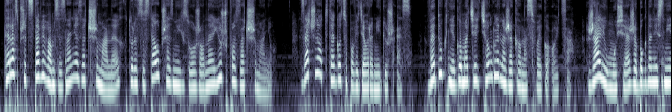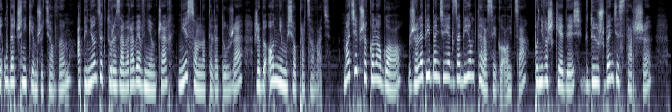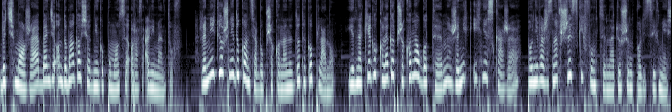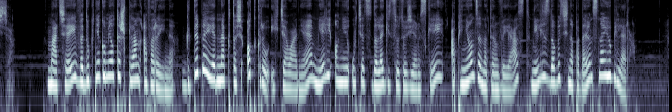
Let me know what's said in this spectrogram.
Teraz przedstawię Wam zeznania zatrzymanych, które zostały przez nich złożone już po zatrzymaniu. Zacznę od tego, co powiedział Remigiusz S. Według niego Maciej ciągle narzekał na swojego ojca. Żalił mu się, że Bogdan jest nieudacznikiem życiowym, a pieniądze, które zarabia w Niemczech, nie są na tyle duże, żeby on nie musiał pracować. Maciej przekonał go, że lepiej będzie jak zabiją teraz jego ojca, ponieważ kiedyś, gdy już będzie starszy, być może będzie on domagał się od niego pomocy oraz alimentów. Remigiusz nie do końca był przekonany do tego planu, jednak jego kolega przekonał go tym, że nikt ich nie skaże, ponieważ zna wszystkich funkcjonariuszy policji w mieście. Maciej według niego miał też plan awaryjny. Gdyby jednak ktoś odkrył ich działanie, mieli oni uciec do Legii Cudzoziemskiej, a pieniądze na ten wyjazd mieli zdobyć napadając na jubilera.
